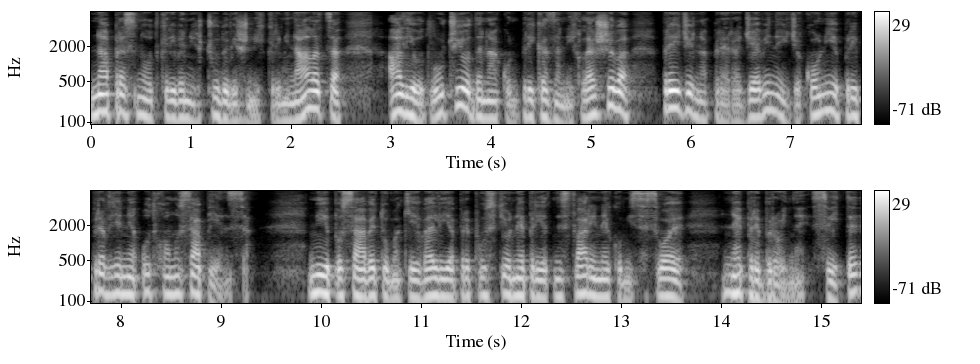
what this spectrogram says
naprasno otkrivenih čudovišnih kriminalaca, ali je odlučio da nakon prikazanih leševa pređe na prerađevine i džakonije pripravljene od homo sapiensa. Nije po savetu Makijavelija prepustio neprijatne stvari nekom iz svoje neprebrojne svite,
